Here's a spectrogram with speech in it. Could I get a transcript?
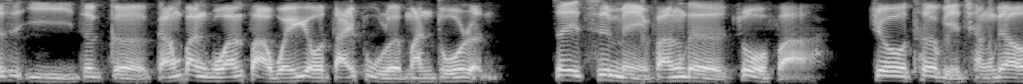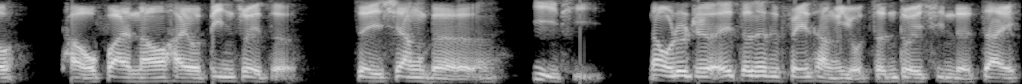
就是以这个港版国安法为由逮捕了蛮多人。这一次美方的做法就特别强调逃犯，然后还有定罪者这一项的议题。那我就觉得，哎，真的是非常有针对性的在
